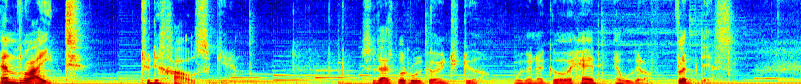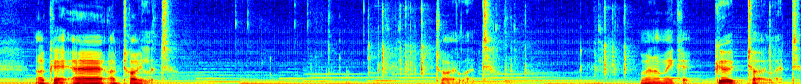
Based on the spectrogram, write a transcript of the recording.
and light to the house again. So that's what we're going to do. We're gonna go ahead and we're gonna flip this. Okay, uh, a toilet. Toilet. We're gonna make a good toilet.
